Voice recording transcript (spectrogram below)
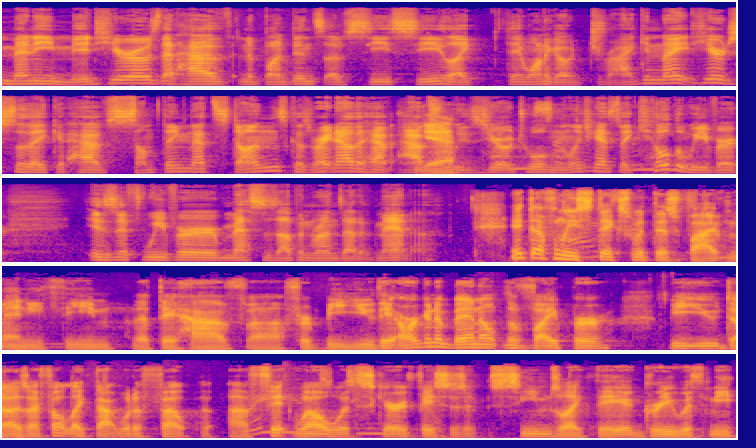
many mid heroes that have an abundance of CC. Like they want to go Dragon Knight here just so they could have something that stuns. Because right now they have absolutely yeah. zero tools, and the only chance they kill the Weaver is if Weaver messes up and runs out of mana. It definitely sticks with this five many theme that they have uh, for BU. They are going to ban out the Viper. BU does. I felt like that would have felt uh, fit well with Scary Faces. It seems like they agree with me.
